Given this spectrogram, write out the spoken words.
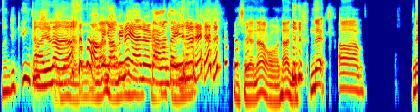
Magic English. Ah, yun na. Happy-happy na yan. Kakantayin niya na Masaya na ako. Wala na. Hindi. Um, hindi,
